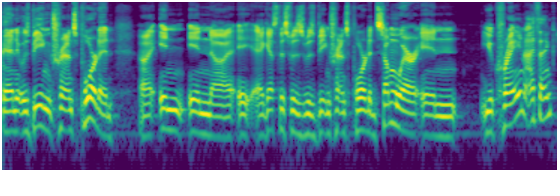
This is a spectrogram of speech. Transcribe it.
and it was being transported uh, in in uh, I guess this was was being transported somewhere in Ukraine, I think,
